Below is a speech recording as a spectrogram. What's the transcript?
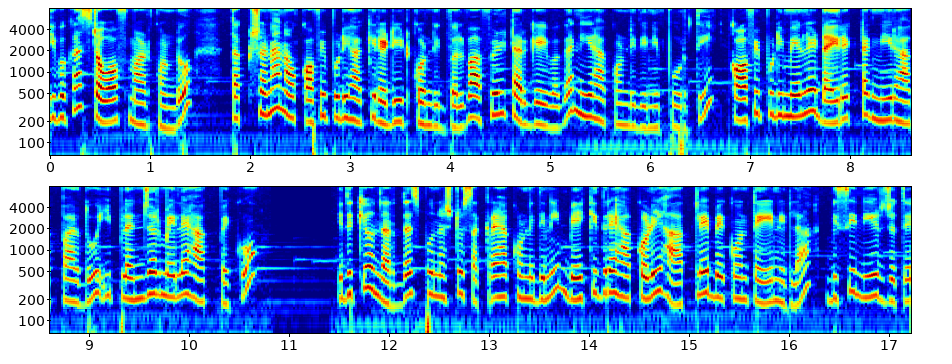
ಇವಾಗ ಸ್ಟವ್ ಆಫ್ ಮಾಡಿಕೊಂಡು ತಕ್ಷಣ ನಾವು ಕಾಫಿ ಪುಡಿ ಹಾಕಿ ರೆಡಿ ಇಟ್ಕೊಂಡಿದ್ವಲ್ವಾ? ಫಿಲ್ಟರ್ಗೆ ಇವಾಗ ನೀರು ಹಾಕ್ಕೊಂಡಿದ್ದೀನಿ ಪೂರ್ತಿ. ಕಾಫಿ ಪುಡಿ ಮೇಲೆ ಡೈರೆಕ್ಟಾಗಿ ನೀರು ಹಾಕಬಾರ್ದು. ಈ ಪ್ಲೆಂಜರ್ ಮೇಲೆ ಹಾಕಬೇಕು. ಇದಕ್ಕೆ ಒಂದು ಅರ್ಧ ಸ್ಪೂನಷ್ಟು ಸಕ್ಕರೆ ಹಾಕೊಂಡಿದ್ದೀನಿ. ಬೇಕಿದ್ರೆ ಹಾಕೊಳ್ಳಿ, ಹಾಕಲೇಬೇಕು ಅಂತ ಏನಿಲ್ಲ. ಬಿಸಿ ನೀರ್ ಜೊತೆ,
